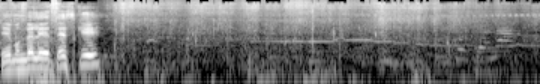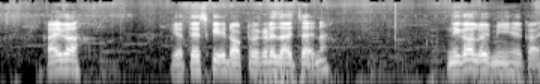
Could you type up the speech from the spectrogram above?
हे मंगल येतेस की? काय ग? येतेस की? डॉक्टरकडे जायचं आहे ना? निघालोय मी हे काय.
